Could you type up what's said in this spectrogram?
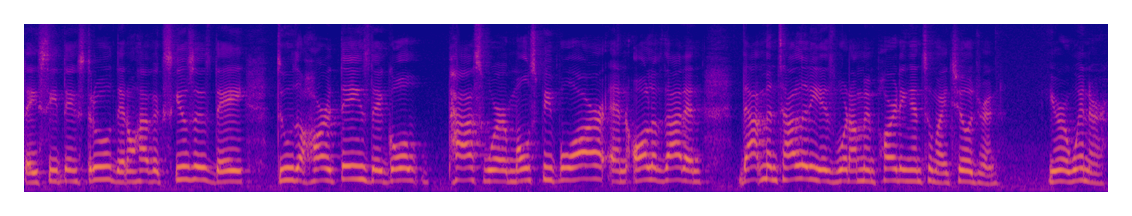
They see things through. They don't have excuses. They do the hard things. They go past where most people are and all of that. And that mentality is what I'm imparting into my children. You're a winner.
